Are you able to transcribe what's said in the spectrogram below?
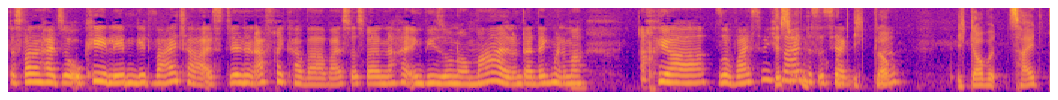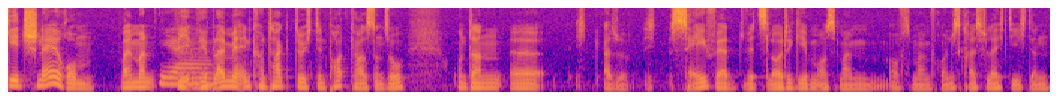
Das war dann halt so, okay, Leben geht weiter. Als Dylan in Afrika war, weißt du, das war dann nachher irgendwie so normal. Und dann denkt man immer, ach ja, so weißt du, wie ich meine? Das ist ja. ich, glaub, ne? ich glaube, Zeit geht schnell rum, weil man, Ja. wir, wir bleiben ja in Kontakt durch den Podcast und so. Und dann, äh, ich, also ich, safe wird es Leute geben aus meinem, aus meinem Freundeskreis vielleicht, die ich dann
